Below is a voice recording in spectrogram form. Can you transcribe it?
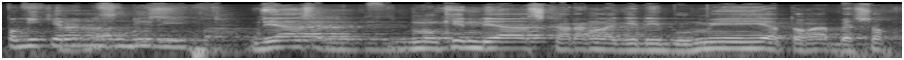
pemikirannya sendiri Dia mungkin dia sekarang lagi di bumi atau nggak besok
